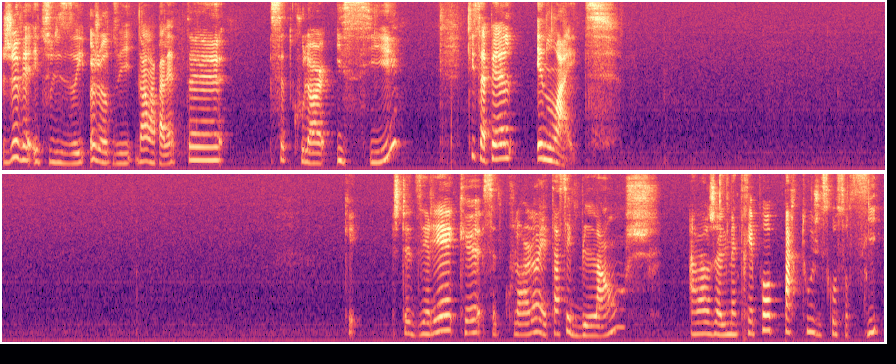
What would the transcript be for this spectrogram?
Je vais utiliser aujourd'hui dans la palette euh, cette couleur ici qui s'appelle In Light. Je te dirais que cette couleur-là est assez blanche. Alors, je le mettrai pas partout jusqu'au sourcil.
